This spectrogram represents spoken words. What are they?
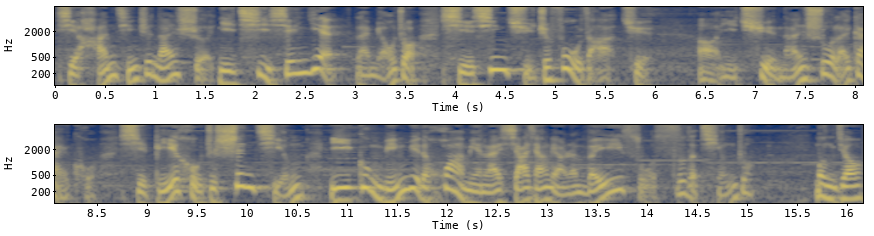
写含情之难舍，以气鲜艳来描状；写新曲之复杂，却啊以却难说来概括；写别后之深情，以共明月的画面来遐想两人为所思的情状。孟郊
